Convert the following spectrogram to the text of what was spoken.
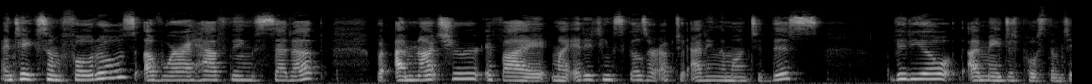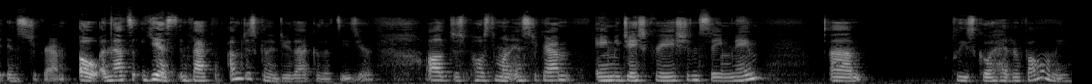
and take some photos of where I have things set up, but I'm not sure if I my editing skills are up to adding them onto this video, I may just post them to Instagram. Oh, and that's, yes, in fact, I'm just going to do that because it's easier. I'll just post them on Instagram, Amy J's Creation, same name. Um, please go ahead and follow me.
